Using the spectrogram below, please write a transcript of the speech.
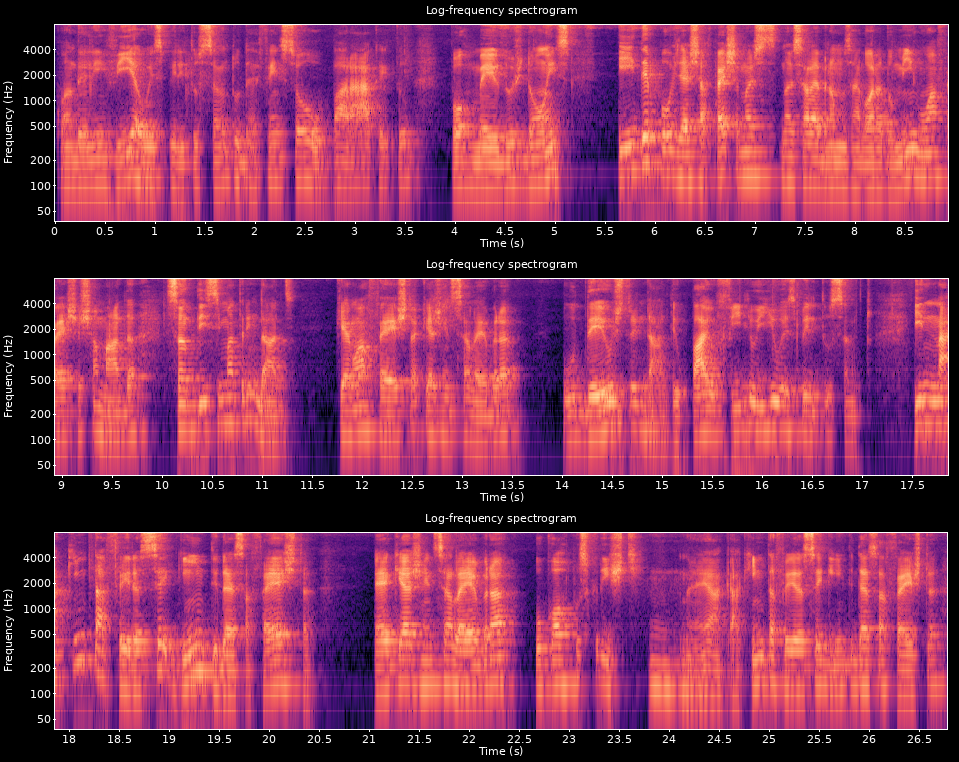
quando ele envia o Espírito Santo, o defensor, o paráclito, por meio dos dons e depois desta festa, nós, nós celebramos agora domingo uma festa chamada Santíssima Trindade, que é uma festa que a gente celebra o Deus Trindade, o Pai, o Filho e o Espírito Santo. E na quinta-feira seguinte dessa festa é que a gente celebra o Corpus Christi. Uhum. Né? A, a quinta-feira seguinte dessa festa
